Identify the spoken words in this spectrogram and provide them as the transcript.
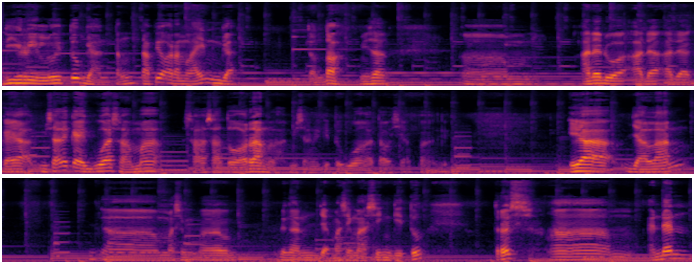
diri lu itu ganteng tapi orang lain enggak contoh misal um, ada dua ada ada. Kayak misalnya kayak gua sama salah satu orang lah misalnya gitu. Gua nggak tahu siapa gitu. Ya jalan uh, masing uh, dengan masing-masing gitu. Terus um, and then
